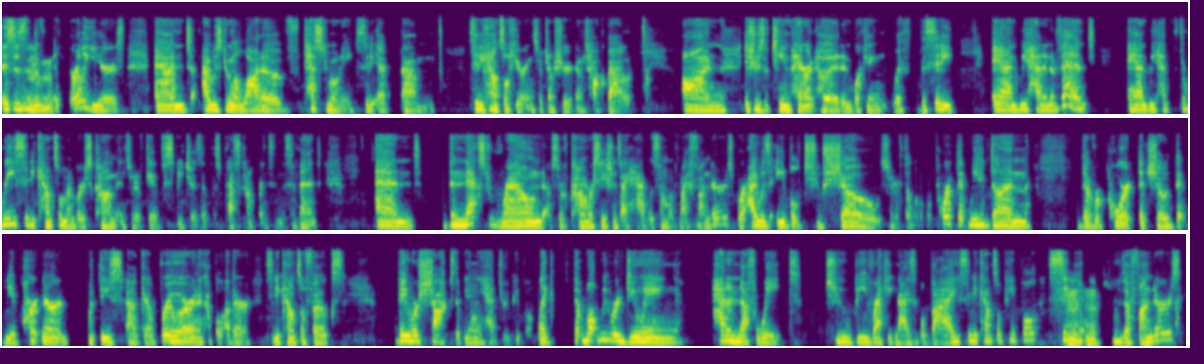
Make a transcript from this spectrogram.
this is in, mm-hmm. the, in, the, early years, and I was doing a lot of testimony city at um, city council hearings, which I'm sure you're going to talk about on issues of teen parenthood and working with the city. And we had an event, and we had three city council members come and sort of give speeches at this press conference in this event. And the next round of sort of conversations I had with some of my funders, where I was able to show sort of the little report that we had done, the report that showed that we had partnered with these uh, Gale Brewer and a couple other city council folks, they were shocked that we only had three people. Like that, what we were doing had enough weight to be recognizable by city council people, signal mm-hmm. to the funders,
